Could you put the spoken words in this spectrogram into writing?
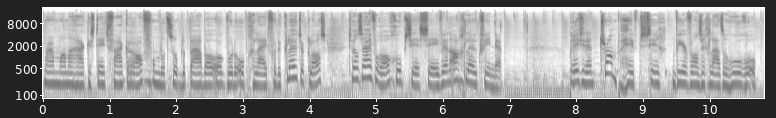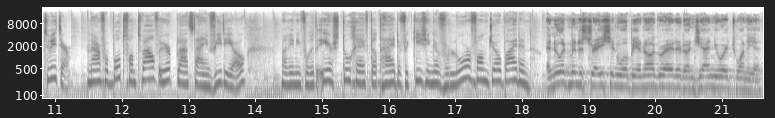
maar mannen haken steeds vaker af... omdat ze op de PABO ook worden opgeleid voor de kleuterklas... terwijl zij vooral groep 6, 7 en 8 leuk vinden. President Trump heeft zich weer van zich laten horen op Twitter. Na een verbod van 12 uur plaatste hij een video waarin hij voor het eerst toegeeft dat hij de verkiezingen verloor van Joe Biden. A new administration will be inaugurated on January 20th.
